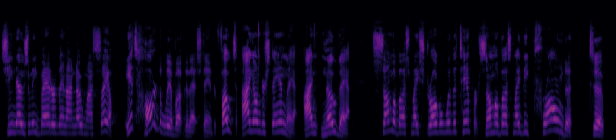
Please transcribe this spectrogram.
She knows me better than I know myself. It's hard to live up to that standard. Folks, I understand that. I know that. Some of us may struggle with a temper. Some of us may be prone to, to,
